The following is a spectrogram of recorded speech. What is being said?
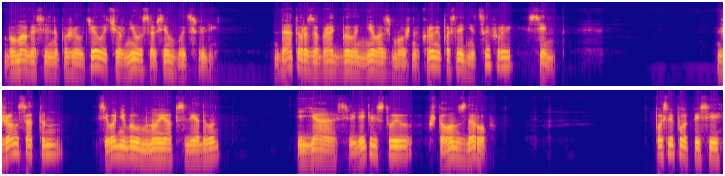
бумага сильно пожелтела, чернила совсем выцвели. Дату разобрать было невозможно, кроме последней цифры — 7. Джон Саттон сегодня был мною обследован, и я свидетельствую, что он здоров. После подписи,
